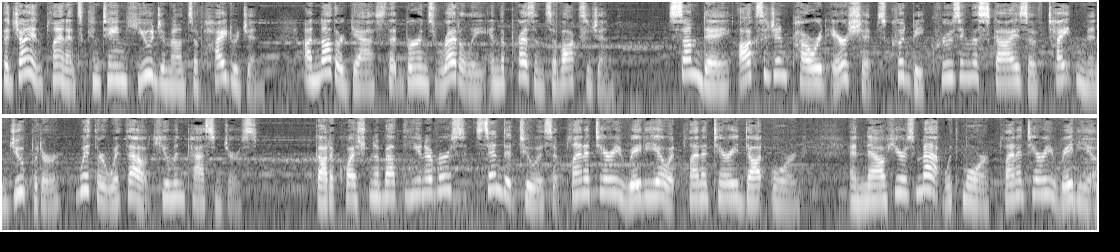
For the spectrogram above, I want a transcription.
The giant planets contain huge amounts of hydrogen, another gas that burns readily in the presence of oxygen. Someday, oxygen powered airships could be cruising the skies of Titan and Jupiter with or without human passengers. Got a question about the universe? Send it to us at planetaryradio at planetary.org. And now here's Matt with more Planetary Radio.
